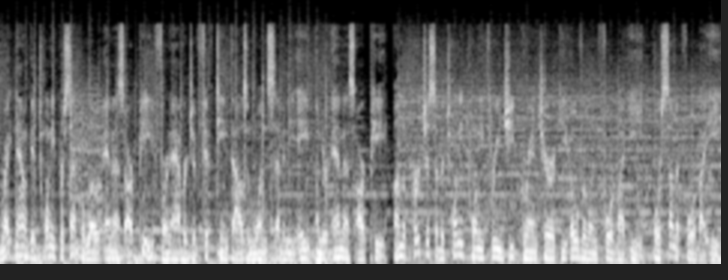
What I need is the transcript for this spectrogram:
Right now, get 20% below MSRP for an average of 15178 under MSRP on the purchase of a 2023 Jeep Grand Cherokee Overland 4xE or Summit 4xE.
